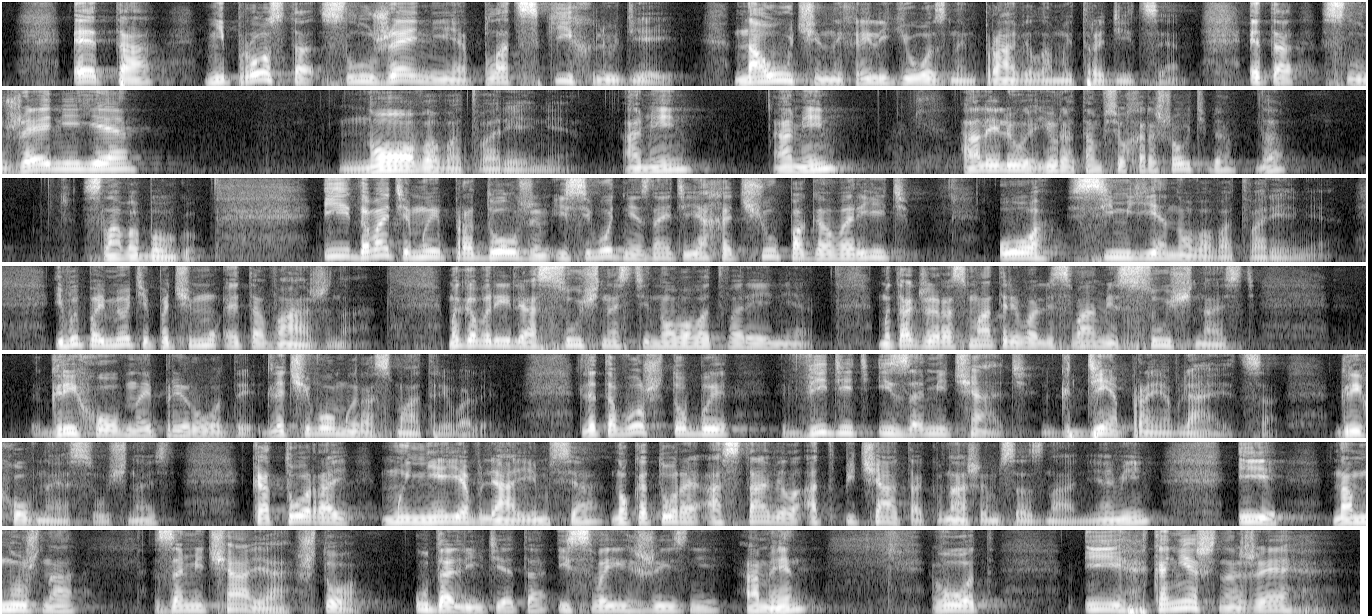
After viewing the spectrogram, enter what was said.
– это не просто служение плотских людей, наученных религиозным правилам и традициям. Это служение нового творения. Аминь. Аминь. Аллилуйя. Юра, там все хорошо у тебя, да? Слава Богу. И давайте мы продолжим. И сегодня, знаете, я хочу поговорить о семье нового творения. И вы поймете, почему это важно – мы говорили о сущности нового творения. Мы также рассматривали с вами сущность греховной природы. Для чего мы рассматривали? Для того, чтобы видеть и замечать, где проявляется греховная сущность, которой мы не являемся, но которая оставила отпечаток в нашем сознании. Аминь. И нам нужно замечая, что удалить это из своих жизней. Амин. Вот. И, конечно же,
